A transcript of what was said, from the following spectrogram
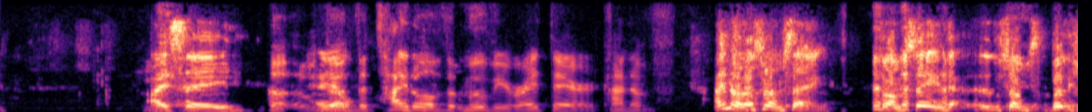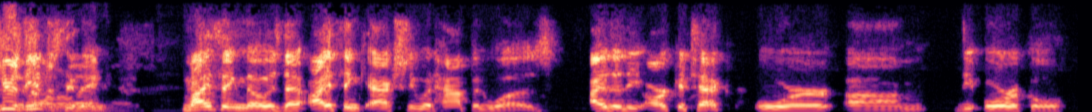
I say The, the, the title of the movie right there kind of I know that's what I'm saying. So I'm saying that. So, I'm- but here's the interesting thing. My thing though is that I think actually what happened was either the architect or um, the Oracle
